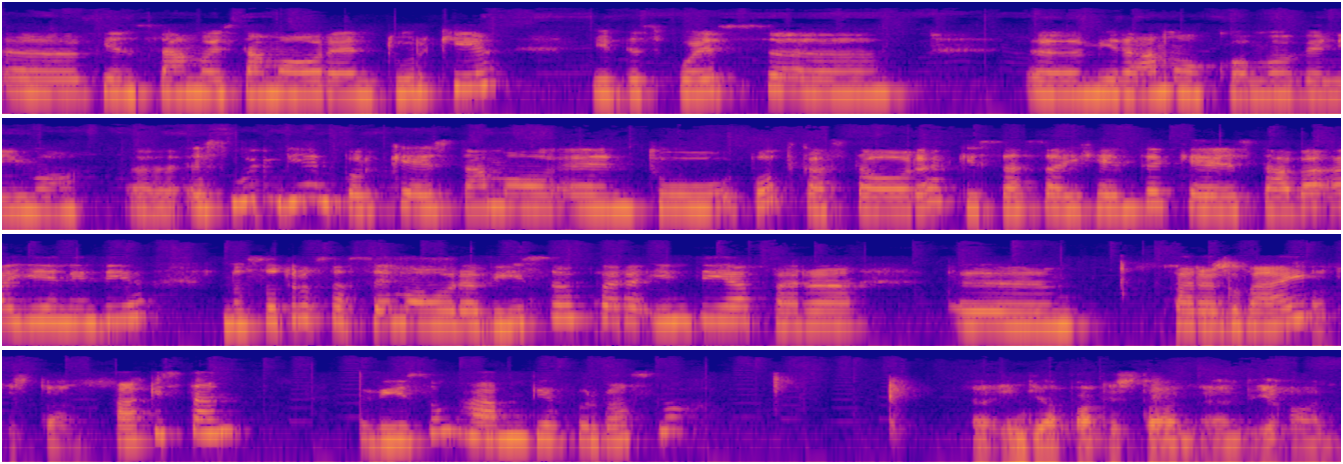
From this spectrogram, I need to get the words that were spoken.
eh, pensamos, estamos ahora en Turquía y después eh, eh, miramos cómo venimos. Es muy bien porque estamos en tu podcast ahora. Quizás hay gente que estaba allí en India. Nosotros hacemos ahora visa para India, para äh, Paraguay, Pakistan. Pakistan. Visum haben wir für was noch? India, Pakistan and Iran.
